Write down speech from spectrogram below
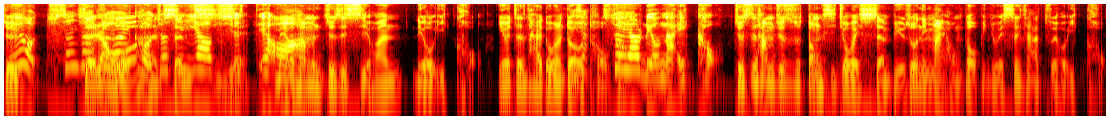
没有剩下最后一口就是要吃掉，没有他们就是喜欢留一口。因为真的太多人都有投稿，所以要留哪一口？就是他们就是说东西就会剩，比如说你买红豆饼就会剩下最后一口。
